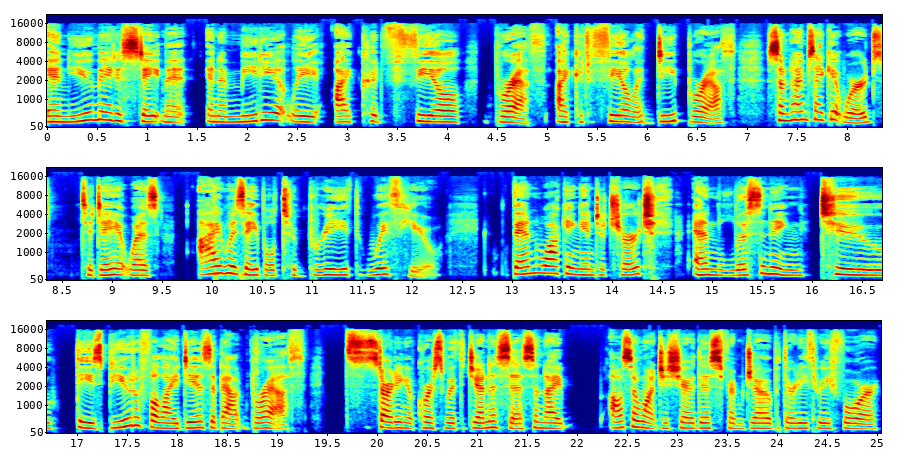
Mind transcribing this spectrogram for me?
And you made a statement, and immediately I could feel breath. I could feel a deep breath. Sometimes I get words. Today it was, I was able to breathe with you. Then walking into church and listening to these beautiful ideas about breath, starting, of course, with Genesis. And I also want to share this from Job 33 4.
